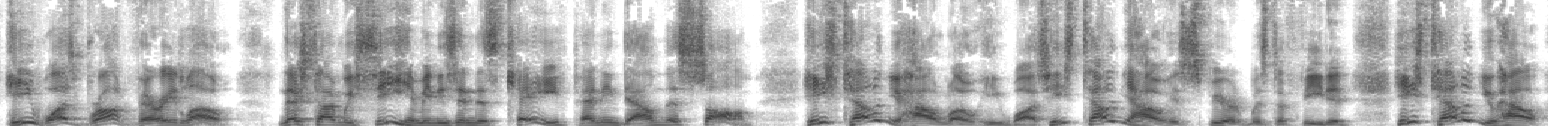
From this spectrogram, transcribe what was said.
He was brought very low. Next time we see him, and he's in this cave penning down this psalm. He's telling you how low he was. He's telling you how his spirit was defeated. He's telling you how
